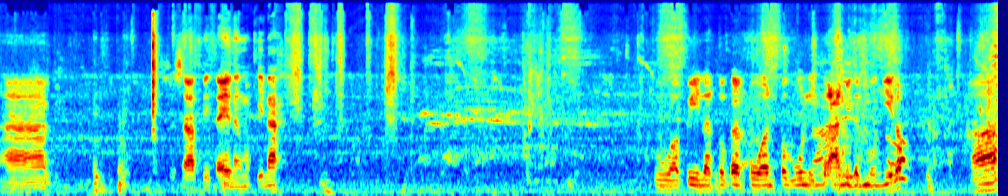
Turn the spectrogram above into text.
Ah, sasapi tayo ng makina. Kuha pila to ka kuhan pag uli ba ani mo giro? ha?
